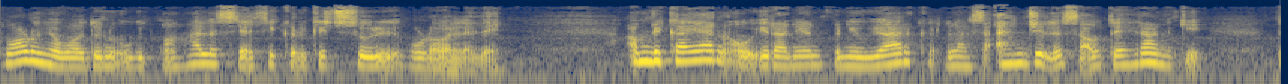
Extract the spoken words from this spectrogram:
دواړو هوادونو اوږدمهاله سیاسي کړکېچ سوري غوړول دي امریکایان او ایرانیان په نیویارک، لاس انجلس او تهران کې د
